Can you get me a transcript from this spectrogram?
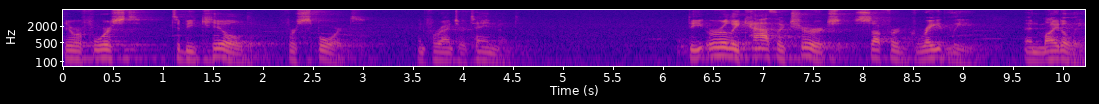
they were forced to be killed for sport and for entertainment. The early Catholic Church suffered greatly and mightily.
